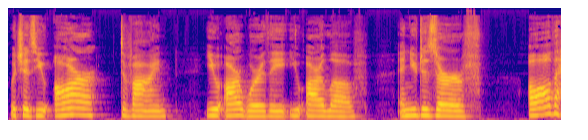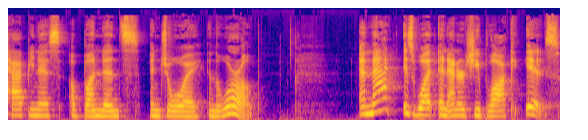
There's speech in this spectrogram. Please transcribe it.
which is you are divine, you are worthy, you are love, and you deserve all the happiness, abundance, and joy in the world. And that is what an energy block is.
